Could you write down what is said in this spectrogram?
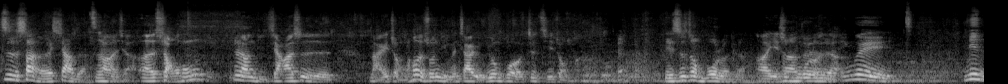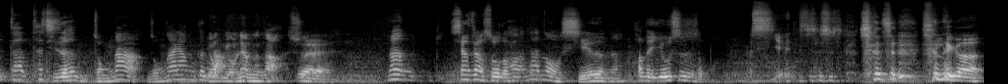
自上而下的，自上而下，呃，小红，不知道你家是哪一种，或者说你们家有用过这几种吗？也是这种波轮的啊也是对波轮的对对因为面它它其实很容纳容纳量更大容，容量更大，是对。那像这样说的话，那那种斜的呢？它的优势是什么？斜是是是是 是那个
